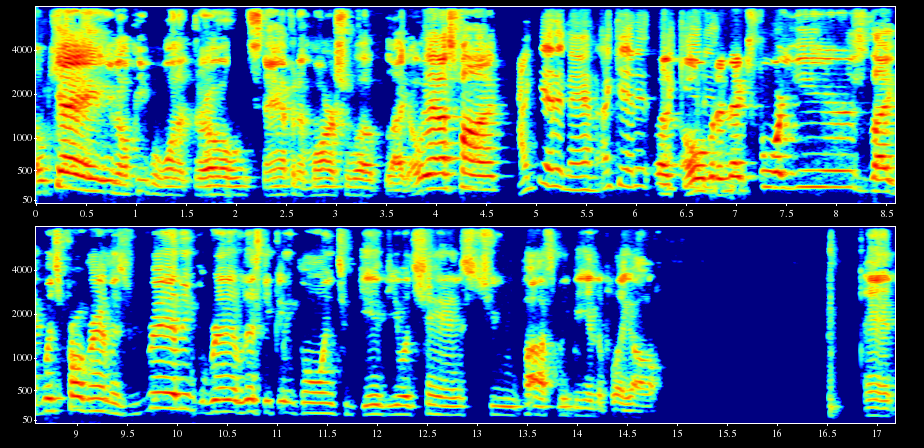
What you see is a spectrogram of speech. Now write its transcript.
okay, you know, people want to throw Stanford and Marshall up. Like, oh yeah, that's fine. I get it, man. I get it. But get over it. the next four years, like, which program is really realistically going to give you a chance to possibly be in the playoff? And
